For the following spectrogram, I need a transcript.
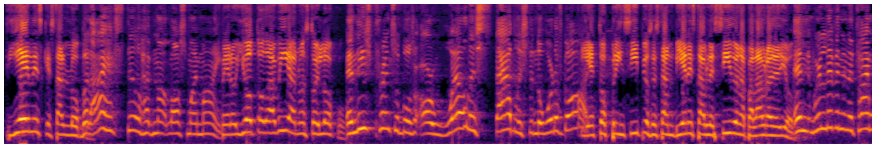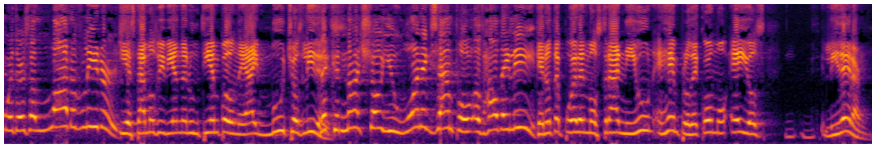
tienes que estar loco. But I still have not lost my mind. Pero yo todavía no estoy loco. And these principles are well established in the Word of God. Y estos principios están bien establecidos en la palabra de Dios. And we're living in a time where there's a lot of leaders Y estamos viviendo en un tiempo donde hay muchos that líderes could not show you one example of how they lead. que no te pueden mostrar ni un ejemplo de cómo ellos lideran.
